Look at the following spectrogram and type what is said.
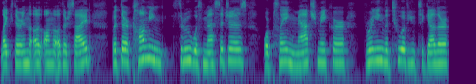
like they're in the uh, on the other side, but they're coming through with messages or playing matchmaker, bringing the two of you together.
